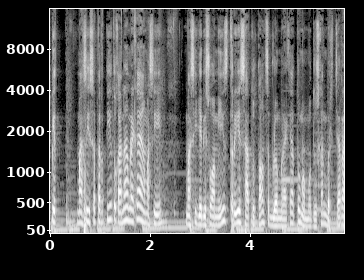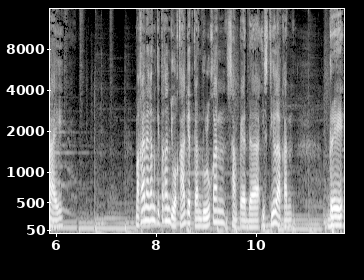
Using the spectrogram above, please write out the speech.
Pitt. Masih seperti itu karena mereka yang masih masih jadi suami istri satu tahun sebelum mereka tuh memutuskan bercerai. Makanya kan kita kan juga kaget kan dulu kan sampai ada istilah kan Bre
